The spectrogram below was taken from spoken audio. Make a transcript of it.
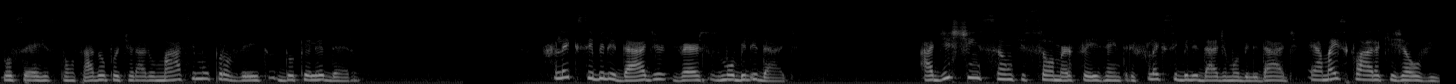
Você é responsável por tirar o máximo proveito do que lhe deram. Flexibilidade versus mobilidade. A distinção que Sommer fez entre flexibilidade e mobilidade é a mais clara que já ouvi.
